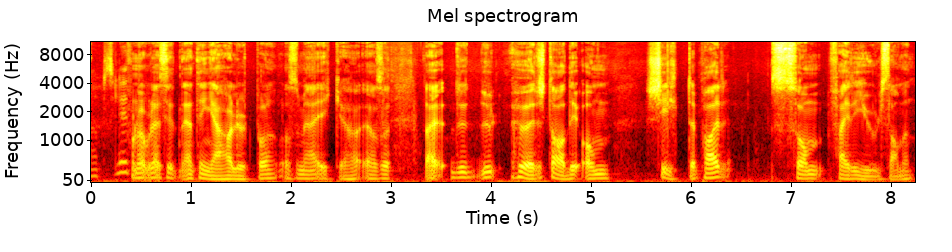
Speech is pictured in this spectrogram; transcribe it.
Absolutt. For nå ble jeg sittende En ting jeg har lurt på, og som jeg ikke har altså, er, du, du hører stadig om skilte par som feirer jul sammen.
